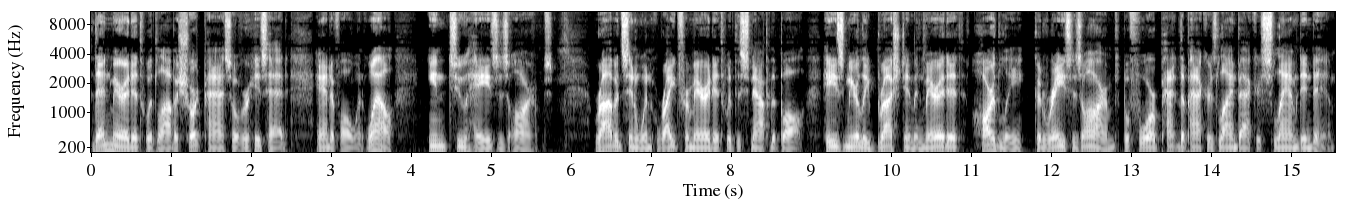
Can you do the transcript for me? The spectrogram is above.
Then Meredith would lob a short pass over his head, and if all went well, into Hayes's arms. Robinson went right for Meredith with the snap of the ball. Hayes merely brushed him, and Meredith hardly could raise his arms before pa- the Packers linebacker slammed into him.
